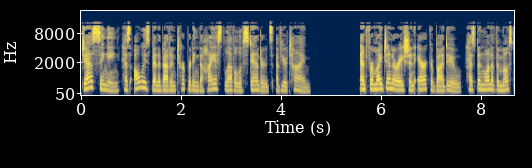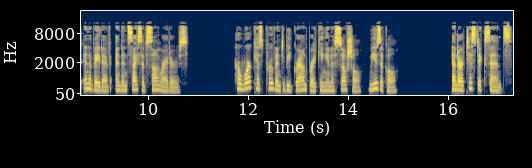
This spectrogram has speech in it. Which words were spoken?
Jazz singing has always been about interpreting the highest level of standards of your time. And for my generation Erykah Badu has been one of the most innovative and incisive songwriters. Her work has proven to be groundbreaking in a social, musical, and artistic sense.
